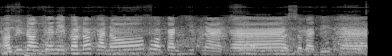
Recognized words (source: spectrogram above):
เอาพี่น้องแค่นี้ก็แล้วกันเนาะพอกันคลิปหน้าค่ะ สวัสดีค่ะ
